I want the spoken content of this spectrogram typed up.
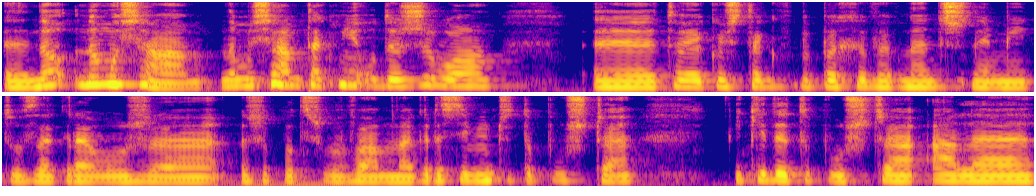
yy, no, no musiałam, no musiałam, tak mnie uderzyło, yy, to jakoś tak w wypechy wewnętrzne mi tu zagrało, że, że potrzebowałam nagrać. Nie wiem, czy to puszczę i kiedy to puszczę, ale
